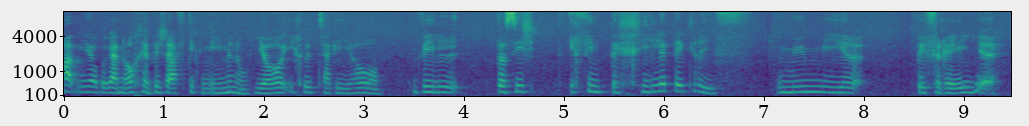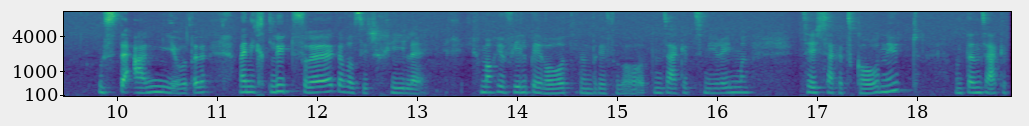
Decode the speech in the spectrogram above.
hat mich aber auch nachher beschäftigt mich immer noch. Ja, ich würde sagen ja. Weil das ist, ich finde, den Kirchenbegriff müssen wir befreien aus der Enge, oder? Wenn ich die Leute frage, was ist Kirche? Ich mache ja viel Beratung und Referat, dann sagen sie mir immer, zuerst sagen sie gar nichts und dann sagen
